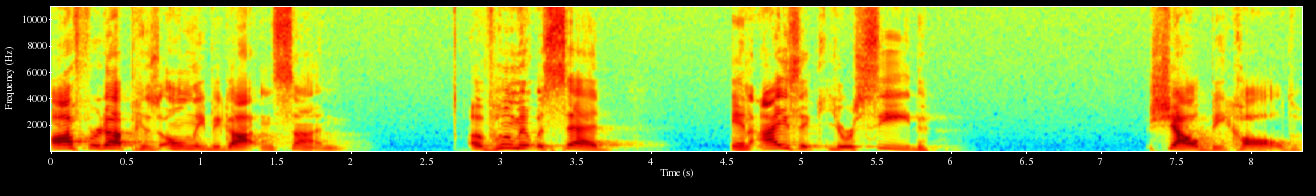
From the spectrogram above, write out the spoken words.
offered up his only begotten son, of whom it was said, In Isaac your seed shall be called.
